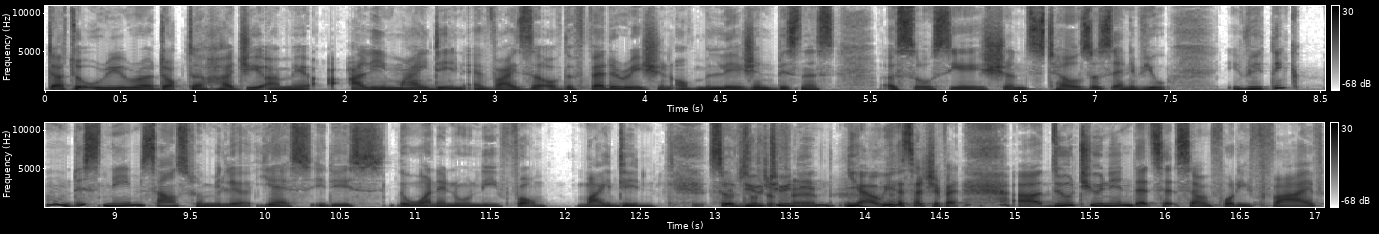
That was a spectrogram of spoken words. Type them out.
Dato Wira Dr. Haji Ameer Ali Mydin, advisor of the Federation of Malaysian Business Associations, tells us. And if you if you think hmm, this name sounds familiar, yes, it is the one and only from Maidin. So I'm do tune in. Yeah, we are such a fan. Uh, do tune in. That's at seven forty-five.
